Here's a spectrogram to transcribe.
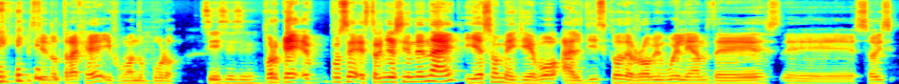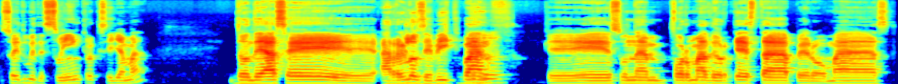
vistiendo traje y fumando un puro. Sí, sí, sí. Porque eh, puse Strangers in the Night y eso me llevó al disco de Robin Williams de eh, Soy, Soy with the Swing, creo que se llama, donde hace arreglos de Big Band, que es una forma de orquesta, pero más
